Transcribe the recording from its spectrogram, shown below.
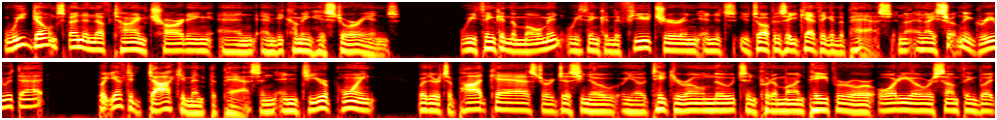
We don't spend enough time charting and, and becoming historians. We think in the moment, we think in the future, and, and it's, it's often said you can't think in the past. And, and I certainly agree with that, but you have to document the past. And, and to your point, whether it's a podcast or just you know you know take your own notes and put them on paper or audio or something but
